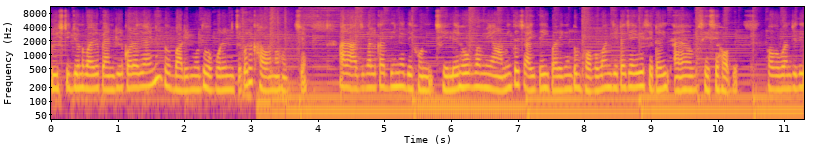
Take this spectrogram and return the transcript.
বৃষ্টির জন্য বাইরে প্যান্ডেল করা যায়নি, তো বাড়ির মধ্যে ওপরে নিচে করে খাওয়ানো হচ্ছে। আর আজকালকার দিনে দেখুন, ছেলে হোক বা মেয়ে, আমি তো চাইতেই পারি, কিন্তু ভগবান যেটা চাইবে সেটাই শেষে হবে। ভগবান যদি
